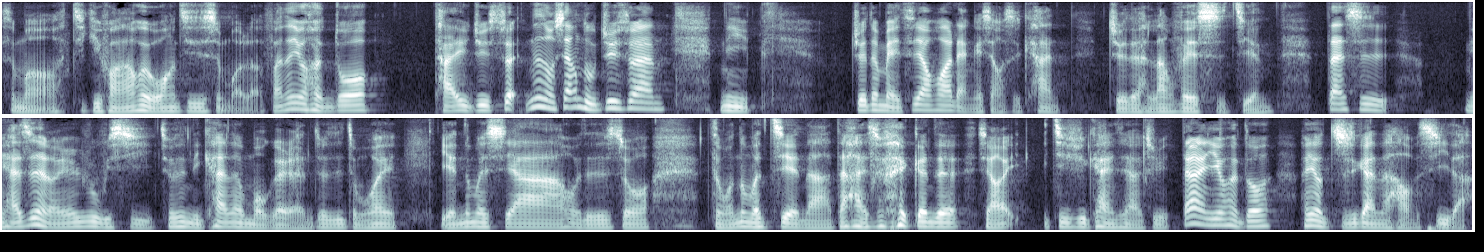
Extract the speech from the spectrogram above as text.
什么几集反而会我忘记是什么了。反正有很多台语剧，虽那种乡土剧，虽然你觉得每次要花两个小时看，觉得很浪费时间，但是。你还是很容易入戏，就是你看到某个人，就是怎么会演那么瞎啊，或者是说怎么那么贱啊，但还是会跟着想要继续看下去。当然也有很多很有质感的好戏啦，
